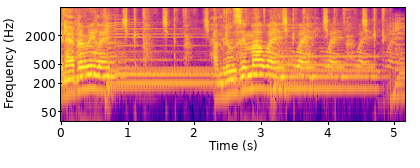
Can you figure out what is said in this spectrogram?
in every way. I'm losing my way.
